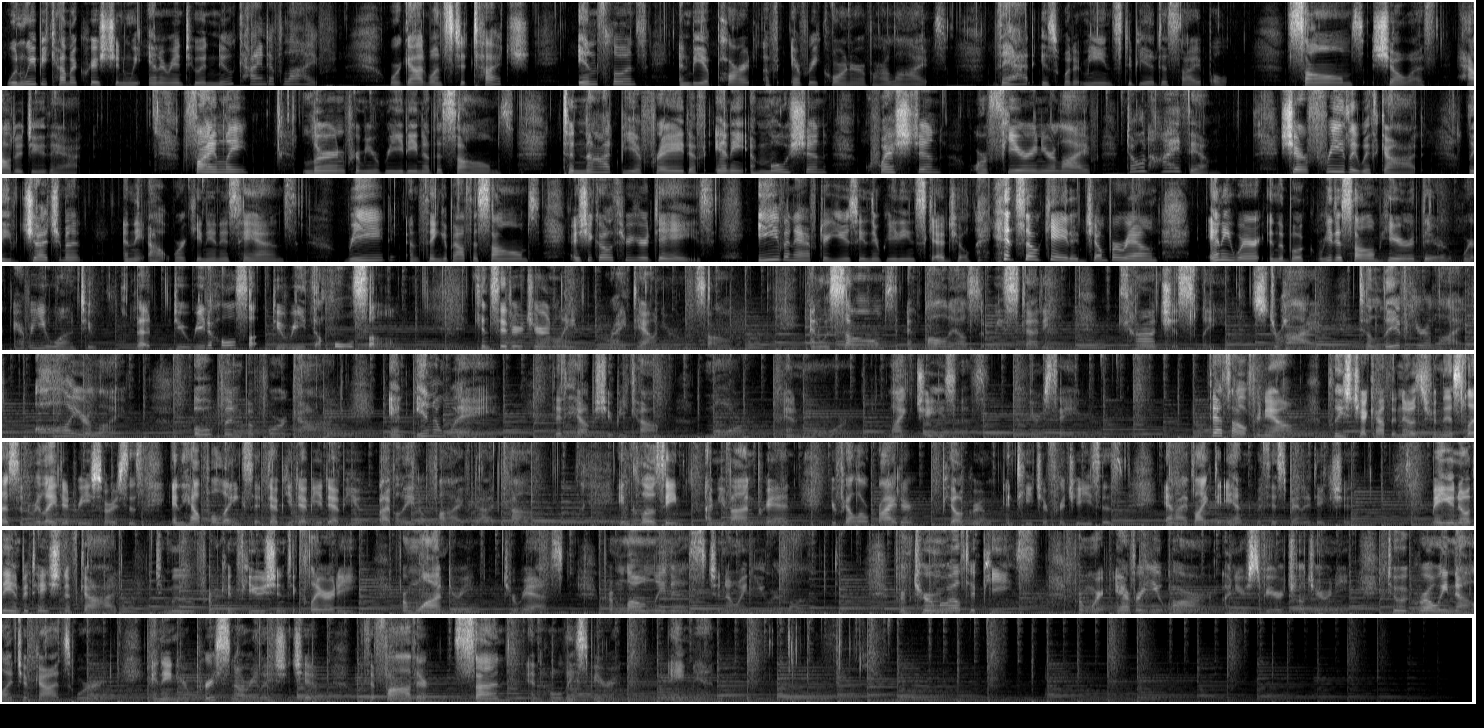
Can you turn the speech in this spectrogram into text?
When we become a Christian, we enter into a new kind of life where God wants to touch, influence, and be a part of every corner of our lives. That is what it means to be a disciple. Psalms show us how to do that. Finally, Learn from your reading of the Psalms to not be afraid of any emotion, question, or fear in your life. Don't hide them. Share freely with God. Leave judgment and the outworking in His hands. Read and think about the Psalms as you go through your days. Even after using the reading schedule, it's okay to jump around anywhere in the book. Read a psalm here, there, wherever you want to. But do read a whole do read the whole psalm. Consider journaling. Write down your own psalm. And with psalms and all else that we study, consciously strive to live your life, all your life, open before God and in a way that helps you become more and more like Jesus, your Savior. That's all for now. Please check out the notes from this lesson, related resources, and helpful links at www.bible805.com. In closing, I'm Yvonne Prehn, your fellow writer, pilgrim, and teacher for Jesus, and I'd like to end with this benediction. May you know the invitation of God to move from confusion to clarity, from wandering to rest, from loneliness to knowing you are loved, from turmoil to peace, from wherever you are on your spiritual journey to a growing knowledge of God's Word and in your personal relationship with the Father, Son, and Holy Spirit. Amen.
